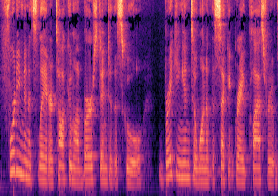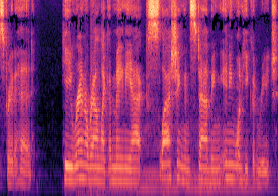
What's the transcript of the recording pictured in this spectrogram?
Forty minutes later, Takuma burst into the school, breaking into one of the second grade classrooms straight ahead. He ran around like a maniac, slashing and stabbing anyone he could reach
